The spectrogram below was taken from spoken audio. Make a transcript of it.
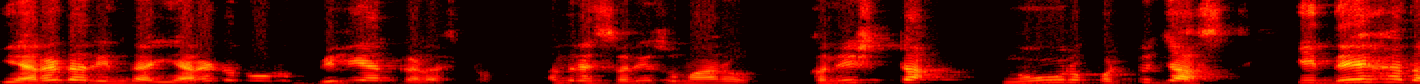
ಎರಡರಿಂದ ಎರಡು ನೂರು ಬಿಲಿಯನ್ಗಳಷ್ಟು. ಅಂದ್ರೆ ಸರಿಸುಮಾರು ಕನಿಷ್ಠ ನೂರು ಪಟ್ಟು ಜಾಸ್ತಿ. ಈ ದೇಹದ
